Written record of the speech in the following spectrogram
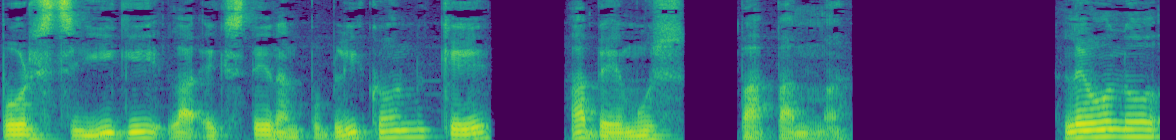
por sciigi la exteran publicon che habemus papam. Leono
